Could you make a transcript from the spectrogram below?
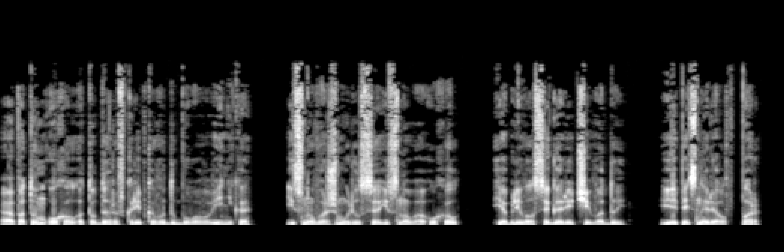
а потом охал от ударов крепкого дубового веника и снова жмурился, и снова охал, и обливался горячей водой, и опять нырял в пар,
